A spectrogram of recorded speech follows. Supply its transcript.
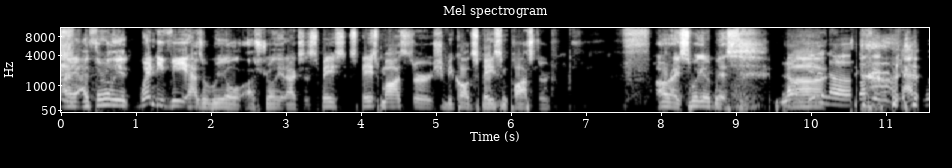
I, I thoroughly. Wendy V has a real Australian accent. Space Space Monster should be called Space Imposter. All right, swing and a miss. No, Uh, didn't uh fucking Casper,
